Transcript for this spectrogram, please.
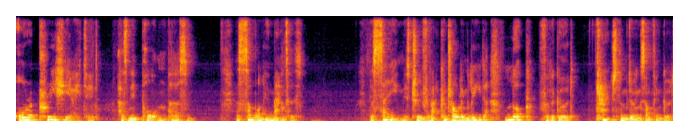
or appreciated as an important person, as someone who matters. The same is true for that controlling leader. Look for the good. Catch them doing something good.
